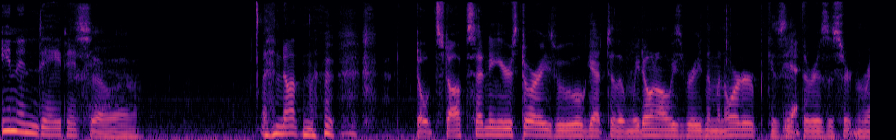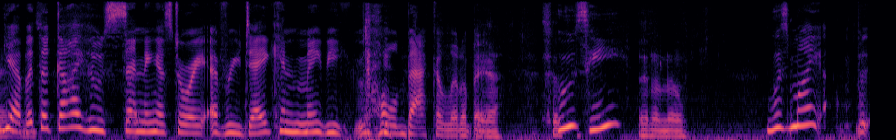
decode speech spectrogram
inundated. So, uh, not. Don't stop sending your stories. We will get to them. We don't always read them in order because Yeah. there is a certain range. Yeah, but the guy who's sending a story every day can maybe hold back a little bit. yeah. So, Who's he? I don't know. Was my b-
